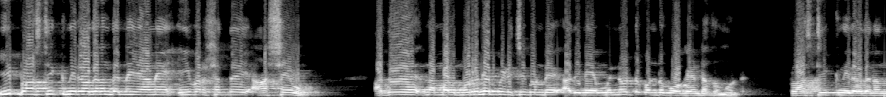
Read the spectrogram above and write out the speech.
ഈ പ്ലാസ്റ്റിക് നിരോധനം തന്നെയാണ് ഈ വർഷത്തെ ആശയവും. അത് നമ്മൾ മുറുകെ പിടിച്ചുകൊണ്ട് അതിനെ മുന്നോട്ട് കൊണ്ടുപോകേണ്ടതുമുണ്ട്. പ്ലാസ്റ്റിക് നിരോധനം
